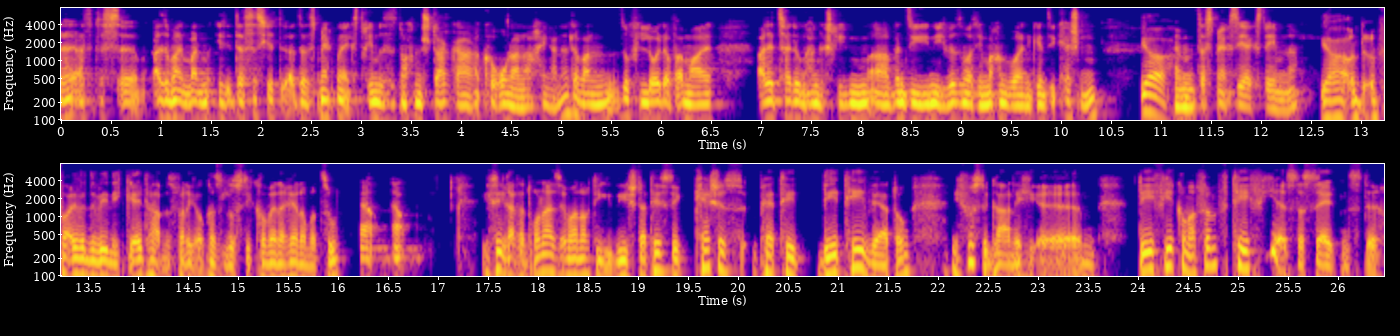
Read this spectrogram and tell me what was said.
Äh, also das, äh, also man, man, das ist jetzt, also das merkt man extrem, das ist noch ein starker Corona-Nachhänger. Ne? Da waren so viele Leute auf einmal, alle Zeitungen haben geschrieben, äh, wenn sie nicht wissen, was sie machen wollen, gehen sie cashen. Ja. Ähm, das merkt sehr extrem, ne? Ja, und, und vor allem, wenn sie wenig Geld haben, das fand ich auch ganz lustig, kommen wir nachher nochmal zu. Ja, ja. Ich sehe gerade, darunter ist immer noch die, die Statistik Caches per DT-Wertung. Ich wusste gar nicht, ähm, D4,5 T4 ist das seltenste.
